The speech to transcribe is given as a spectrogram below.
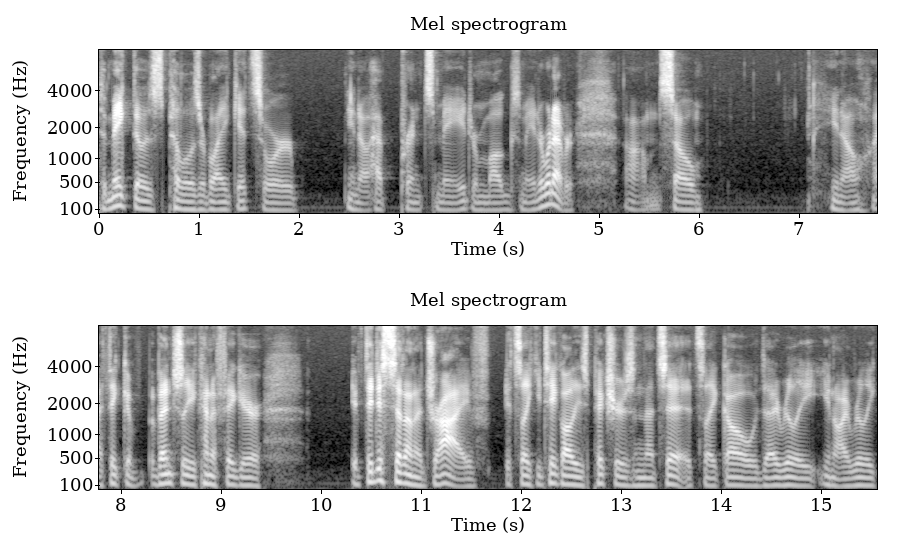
to make those pillows or blankets or you know have prints made or mugs made or whatever. Um, so you know i think eventually you kind of figure if they just sit on a drive it's like you take all these pictures and that's it. It's like oh did i really you know i really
